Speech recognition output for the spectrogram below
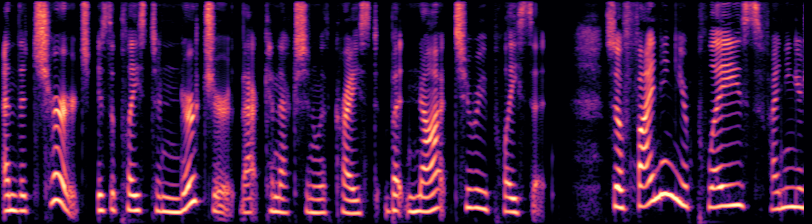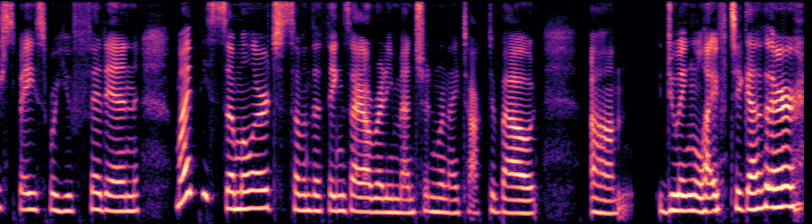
and the church is a place to nurture that connection with Christ, but not to replace it. So, finding your place, finding your space where you fit in might be similar to some of the things I already mentioned when I talked about um, doing life together.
